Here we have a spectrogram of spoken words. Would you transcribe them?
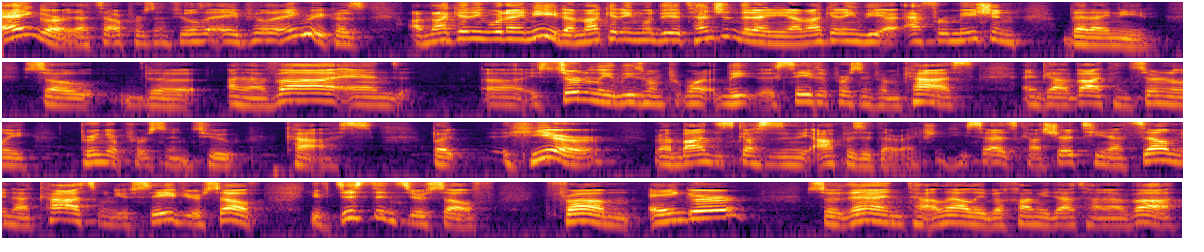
anger. That's how a person feels. Feels angry because I'm not getting what I need. I'm not getting the attention that I need. I'm not getting the affirmation that I need. So the anava and uh, it certainly leads one, one saves a person from kas, and gava can certainly bring a person to kas. But here, Ramban discusses in the opposite direction. He says, "Kasher tinatzel min hakas." When you save yourself, you've distanced yourself from anger. So then, b'chamidat hanava,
